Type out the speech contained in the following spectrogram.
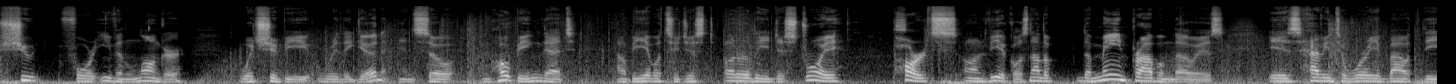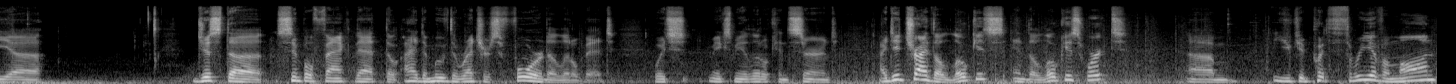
shoot for even longer, which should be really good. And so I'm hoping that I'll be able to just utterly destroy parts on vehicles. Now the the main problem though is is having to worry about the uh, just the simple fact that the, I had to move the retchers forward a little bit, which makes me a little concerned. I did try the locust, and the locust worked. Um, you could put three of them on,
